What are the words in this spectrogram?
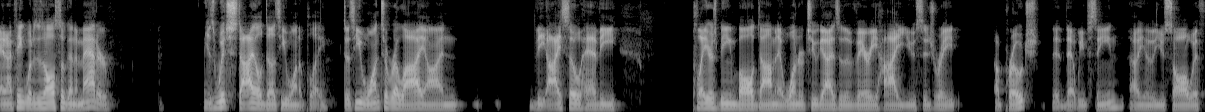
And I think what is also going to matter is which style does he want to play? Does he want to rely on the ISO heavy players being ball dominant, one or two guys with a very high usage rate approach that, that we've seen. Uh, you know, you saw with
